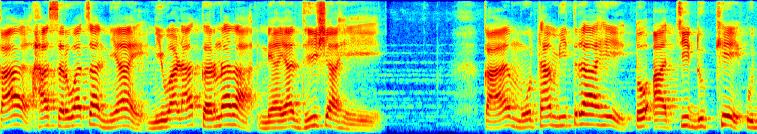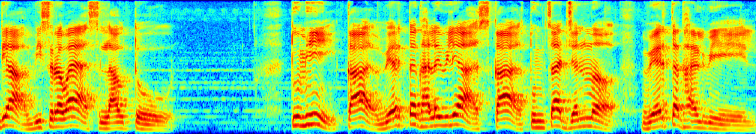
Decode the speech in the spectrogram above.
काळ हा सर्वाचा न्याय निवाडा करणारा न्यायाधीश आहे. काळ मोठा मित्र आहे तो आजची दुःखे उद्या विसरवायास लावतो. तुम्ही काळ व्यर्थ घालविल्यास काळ तुमचा जन्म व्यर्थ घालवेल.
